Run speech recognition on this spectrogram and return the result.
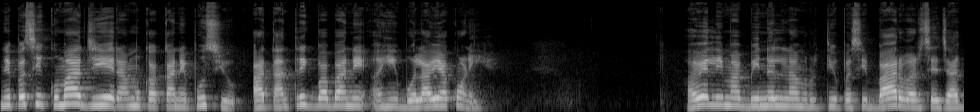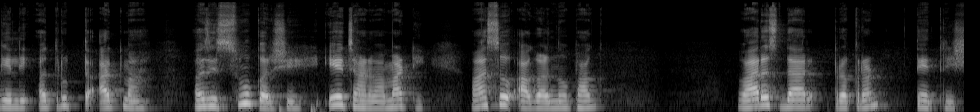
ને પછી કુમારજીએ રામુ કાકાને પૂછ્યું, આ તાંત્રિક બાબાને અહીં બોલાવ્યા કોણે? હવેલીમાં બિનલના મૃત્યુ પછી બાર વર્ષે જાગેલી અતૃપ્ત આત્મા હજી શું કરશે એ જાણવા માટે વાંસો આગળનો ભાગ. વારસદાર પ્રકરણ તેત્રીસ.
